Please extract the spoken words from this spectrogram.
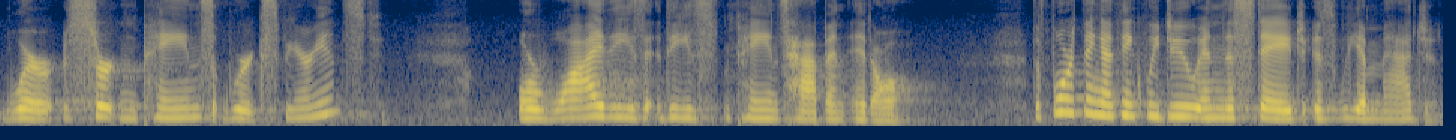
where certain pains were experienced or why these, these pains happen at all. The fourth thing I think we do in this stage is we imagine.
